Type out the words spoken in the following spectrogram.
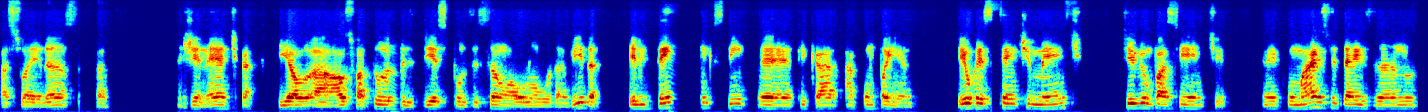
à sua herança genética e ao, aos fatores de exposição ao longo da vida, ele tem que sim é, ficar acompanhando. Eu, recentemente, tive um paciente é, com mais de 10 anos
